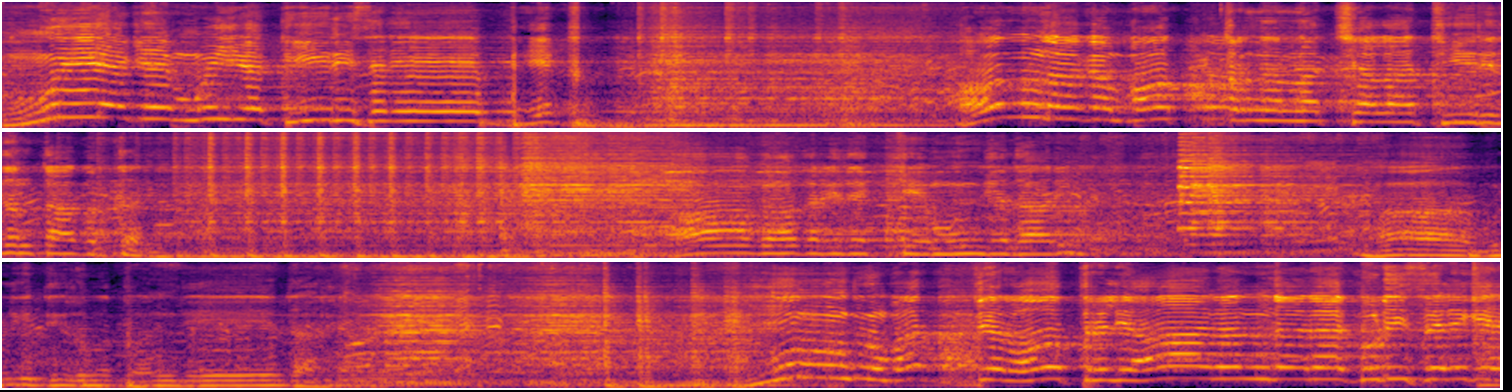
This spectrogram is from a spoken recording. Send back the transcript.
ಮುಯ್ಯಗೆ ಮುಯ್ಯ ತೀರಿಸಲೇಬೇಕು. ಅಂದಾಗ ಮಾತ್ರ ನನ್ನ ಛಲ ತೀರಿದಂತಾಗುತ್ತದೆ. ಹಾಗಾದರೆ ಇದಕ್ಕೆ ಮುಂದೆ ದಾರಿ? ಆ ಉಳಿದಿರುವುದೊಂದೇ ದಾರಿ. ಇಂದು ಮಧ್ಯರಾತ್ರಿಯಲ್ಲಿ ಆನಂದನ ಗುಡಿಸಲಿಗೆ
